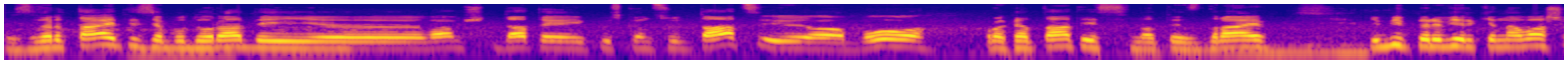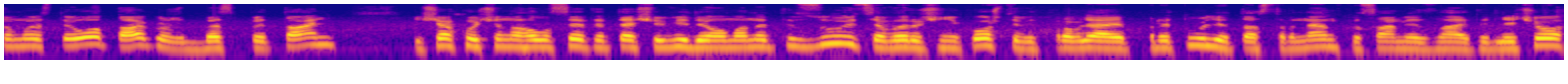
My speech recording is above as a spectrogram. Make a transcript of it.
Звертайтеся, буду радий е, вам дати якусь консультацію або прокататись на тест-драйв. Любі перевірки на вашому СТО також без питань. І ще хочу наголосити те, що відео монетизується, виручені кошти відправляє притулі та Стерненко, самі знаєте для чого.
